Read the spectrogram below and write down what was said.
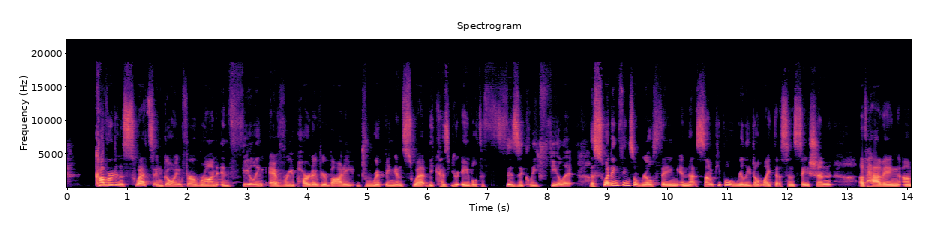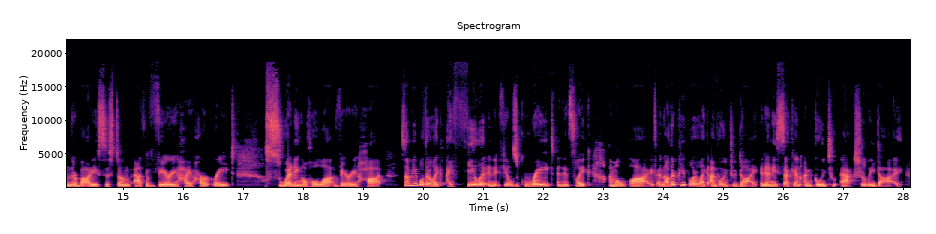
covered in sweats and going for a run and feeling every part of your body dripping in sweat because you're able to physically feel it. The sweating thing's a real thing in that some people really don't like that sensation of having um, their body system at a very high heart rate, sweating a whole lot, very hot. Some people, they're like, I feel it and it feels great. And it's like, I'm alive. And other people are like, I'm going to die. At any second, I'm going to actually die.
